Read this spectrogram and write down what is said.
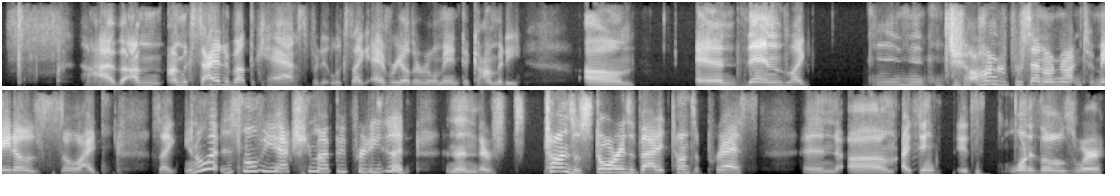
I'm I'm excited about the cast, but it looks like every other romantic comedy. Um, and then like 100% on Rotten Tomatoes, so I was like, you know what, this movie actually might be pretty good. And then there's tons of stories about it, tons of press, and um, I think it's one of those where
